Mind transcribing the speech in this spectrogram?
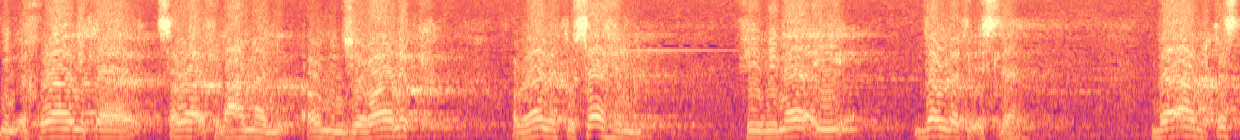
من إخوانك سواء في العمل أو من جيرانك. وبهذا تساهم في بناء دولة الإسلام. باع بقسط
